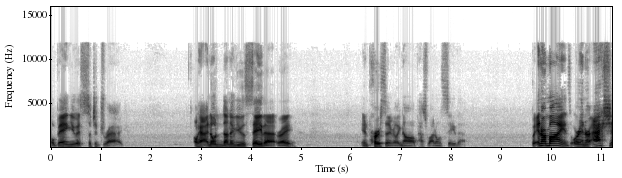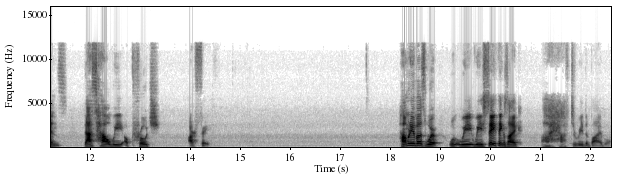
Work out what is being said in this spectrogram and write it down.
obeying you is such a drag. Okay, I know none of you say that, right? In person, you're like, no, Pastor, I don't say that. But in our minds or in our actions, that's how we approach our faith. How many of us were, we, we say things like, oh, I have to read the Bible?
